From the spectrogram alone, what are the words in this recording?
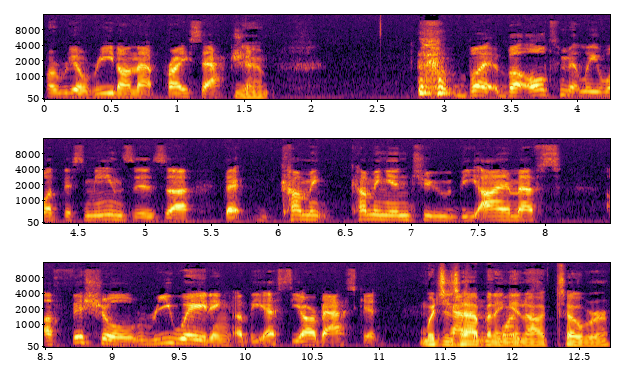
a real read on that price action Yeah. but but ultimately, what this means is uh, that coming coming into the IMF's official reweighting of the SDR basket, Which is happens happening in October.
